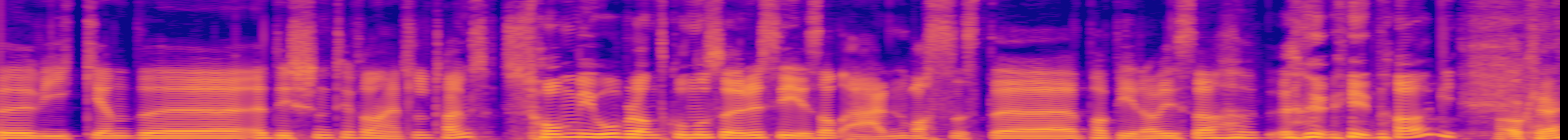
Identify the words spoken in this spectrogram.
eh, Weekend eh, Edition til Financial Times, som jo blant konnoissører sies at er den vasseste papiravisa i dag. Okay.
